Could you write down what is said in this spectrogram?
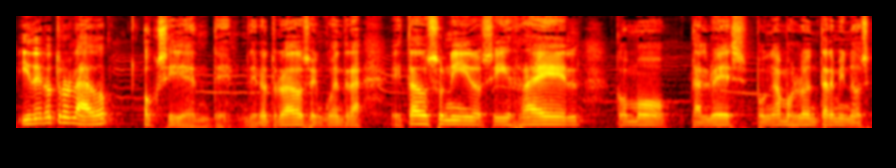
y del otro lado Occidente. Del otro lado se encuentra Estados Unidos, Israel, como tal vez pongámoslo en términos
